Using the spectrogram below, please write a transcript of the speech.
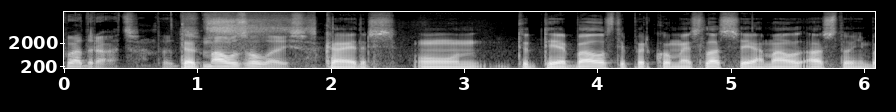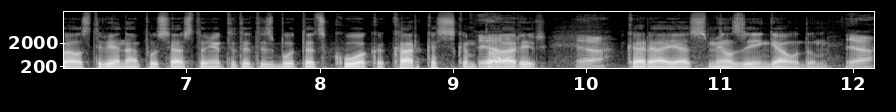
kvadrāts, tāds, tāds mauzolejs. Skaidrs, un tad tie balsti, par ko mēs lasījām, astoņi balsti vienā pusē, astoņi, tad, tad tas būtu tāds koka karkas, kam jā, pāri ir jā. karājās milzīgi audumi. Jā.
